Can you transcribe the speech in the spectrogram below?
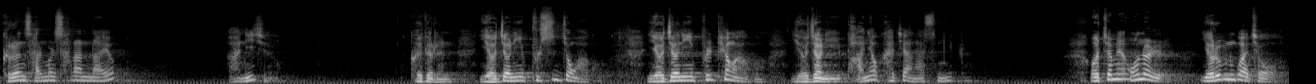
그런 삶을 살았나요? 아니죠. 그들은 여전히 불순종하고 여전히 불평하고 여전히 반역하지 않았습니까? 어쩌면 오늘 여러분과 저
